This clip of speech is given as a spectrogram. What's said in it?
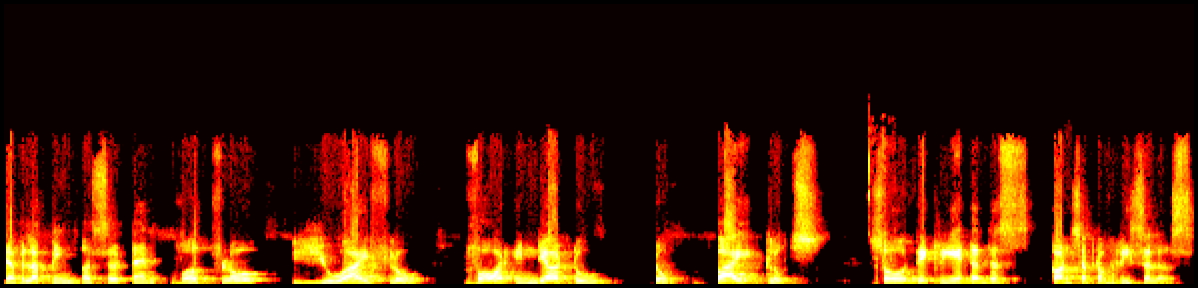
developing a certain workflow UI flow mm-hmm. for India to to buy clothes. So they created this concept of resellers.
